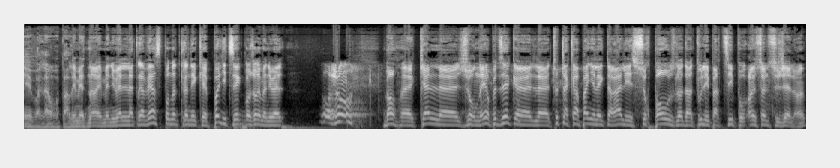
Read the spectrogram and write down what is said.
Et voilà, on va parler maintenant à Emmanuel Latraverse pour notre chronique politique. Bonjour Emmanuel. Bonjour. Bon, euh, quelle euh, journée. On peut dire que toute la campagne électorale est sur pause là, dans tous les partis pour un seul sujet. Là, hein?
